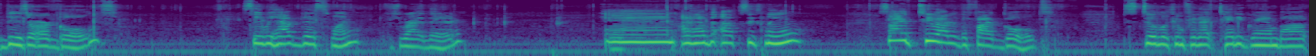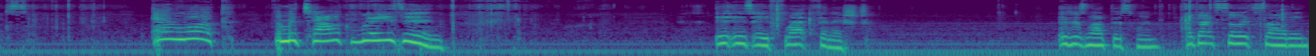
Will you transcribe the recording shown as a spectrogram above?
These are our golds. See, we have this one. It's right there. And I have the OxiClean. So I have two out of the five golds. Still looking for that Teddy Graham box. And look, the metallic raisin. It is a flat finished. It is not this one. I got so excited.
